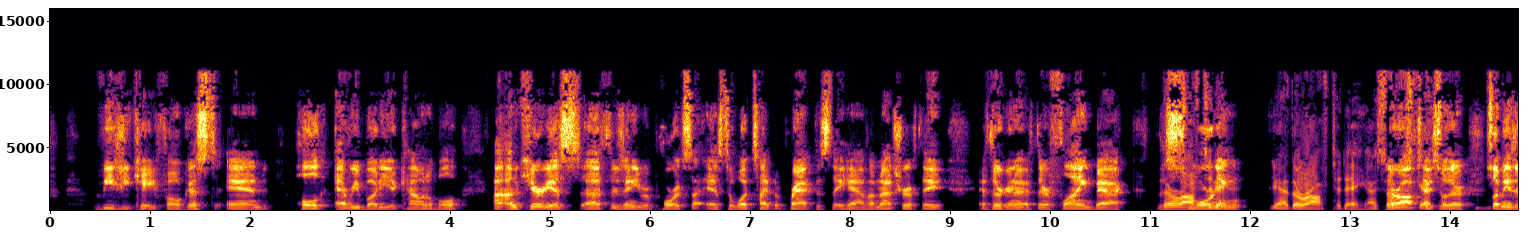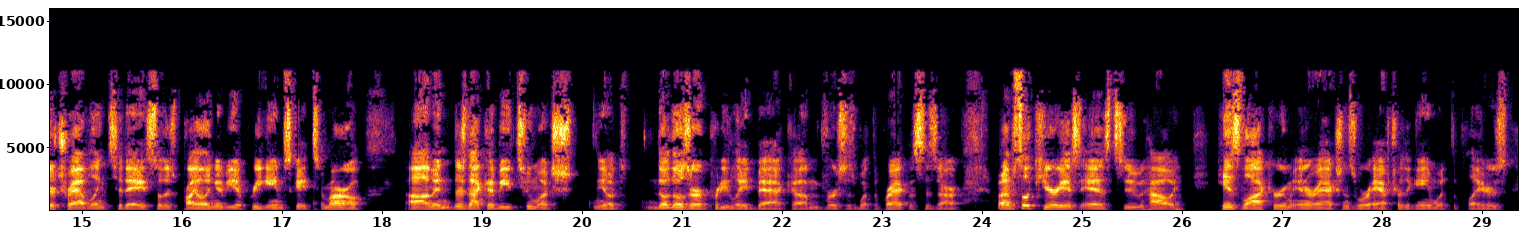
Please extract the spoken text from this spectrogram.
VGK focused and hold everybody accountable. I'm curious uh, if there's any reports as to what type of practice they have. I'm not sure if they if they're gonna if they're flying back this morning. Today. Yeah, they're off today. I saw they're off today, so they're so that means they're traveling today. So there's probably only going to be a pregame skate tomorrow. Um, and there's not going to be too much, you know, th- those are pretty laid back um, versus what the practices are. But I'm still curious as to how his locker room interactions were after the game with the players.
